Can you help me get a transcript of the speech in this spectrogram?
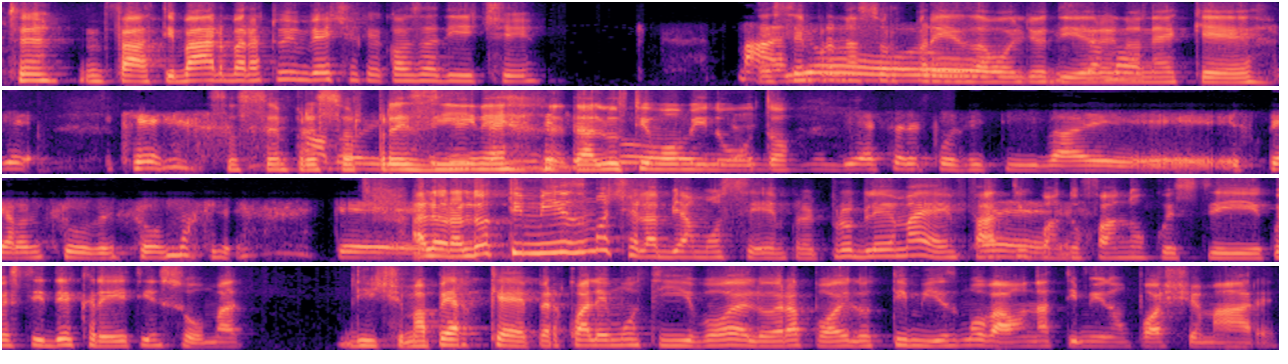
Sì, infatti. Barbara, tu invece che cosa dici? Ma è sempre io, una sorpresa, voglio diciamo dire, non è che... che che sono sempre no, sorpresine dall'ultimo minuto. Di essere positiva e, speranzosa, insomma. Che, che... Allora, l'ottimismo ce l'abbiamo sempre, il problema è infatti eh... quando fanno questi, questi decreti, insomma, dici ma perché, per quale motivo? E allora poi l'ottimismo va un attimino un po' a scemare.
